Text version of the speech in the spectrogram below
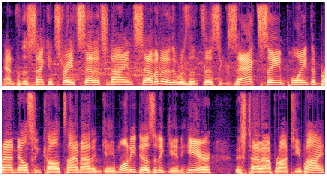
And for the second straight set, it's 9 7. It was at this exact same point that Brad Nelson called timeout in game one. He does it again here. This timeout brought to you by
